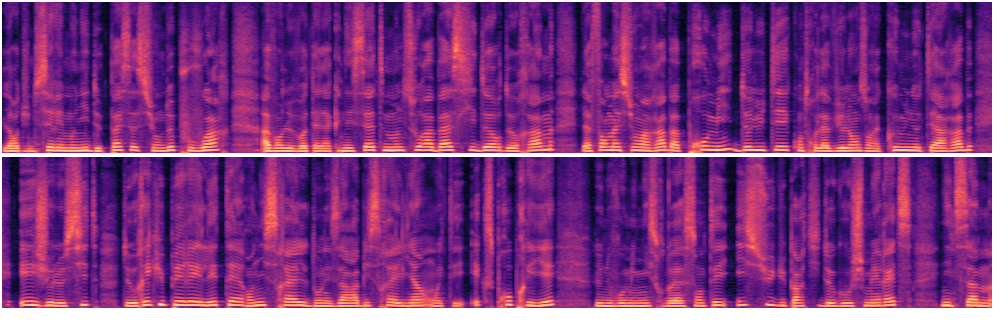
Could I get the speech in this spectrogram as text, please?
lors d'une cérémonie de passation de pouvoir. Avant le vote à la Knesset, Mansour Abbas, leader de RAM, la formation arabe, a promis de lutter contre la violence dans la communauté arabe et, je le cite, de récupérer les terres en Israël dont les Arabes israéliens ont été expropriés. Le nouveau ministre de la Santé, issu du parti de gauche Meretz, Nitzam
